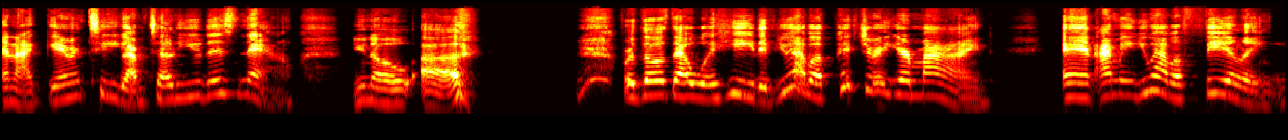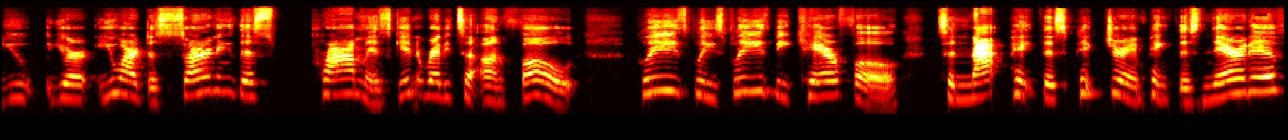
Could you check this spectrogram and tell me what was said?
And I guarantee you, I'm telling you this now, you know, uh, for those that will heed, if you have a picture in your mind, and I mean you have a feeling, you you're you are discerning this promise, getting ready to unfold. Please, please, please be careful to not paint this picture and paint this narrative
